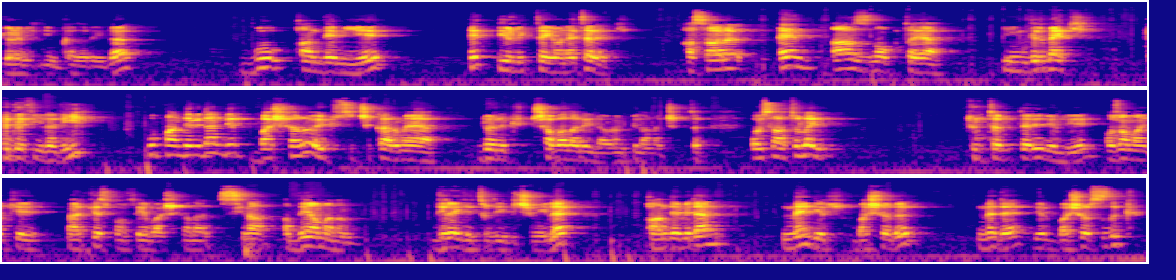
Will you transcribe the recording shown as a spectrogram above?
görebildiğim kadarıyla bu pandemiyi hep birlikte yöneterek hasarı en az noktaya indirmek hedefiyle değil, bu pandemiden bir başarı öyküsü çıkarmaya dönük çabalarıyla ön plana çıktı. Oysa hatırlayın, Türk Tabipleri Birliği, o zamanki Merkez Konseyi Başkanı Sinan Adıyaman'ın dile getirdiği biçimiyle pandemiden ne bir başarı ne de bir başarısızlık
